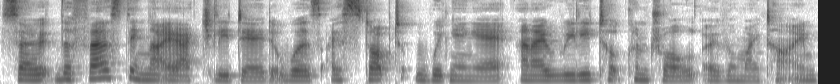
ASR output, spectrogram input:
So, the first thing that I actually did was I stopped winging it and I really took control over my time.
